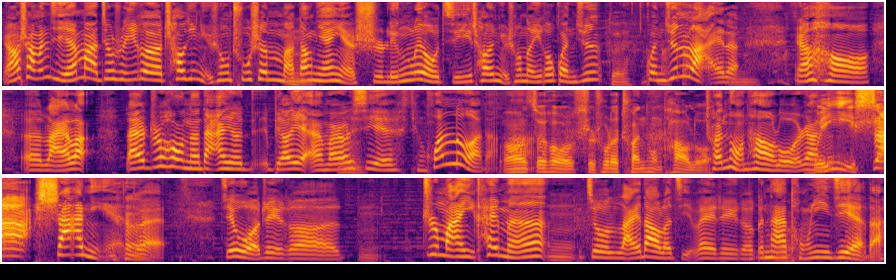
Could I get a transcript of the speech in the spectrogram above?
嗯然后尚雯婕嘛，就是一个超级女生出身嘛，嗯当年也是零六级超级女生的一个冠军，对，冠军来的。嗯然后呃来了，来了之后呢，大家就表演玩游戏，挺欢乐的。然后啊最后使出了传统套路，传统套路让回你忆杀，杀你，对。结果这个嗯芝麻一开门，嗯，就来到了几位这个跟他同一届的，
